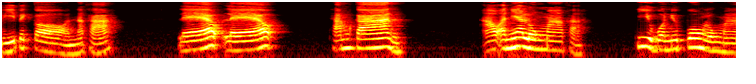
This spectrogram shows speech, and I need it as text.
หวีไปก่อนนะคะ แล้วแล้วทำการ เอาอันเนี้ยลงมาค่ะ ที่อยู่บนนิ้วโป้งลงมา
